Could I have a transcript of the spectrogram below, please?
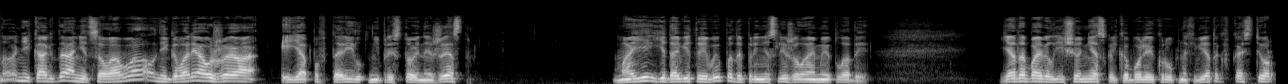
но никогда не целовал, не говоря уже о...» И я повторил непристойный жест. Мои ядовитые выпады принесли желаемые плоды. Я добавил еще несколько более крупных веток в костер,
